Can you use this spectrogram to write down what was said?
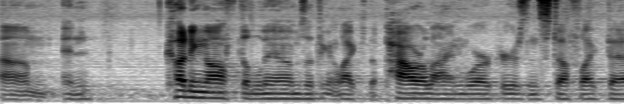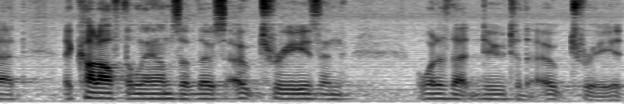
Um, and cutting off the limbs, I think like the power line workers and stuff like that they cut off the limbs of those oak trees, and what does that do to the oak tree? It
